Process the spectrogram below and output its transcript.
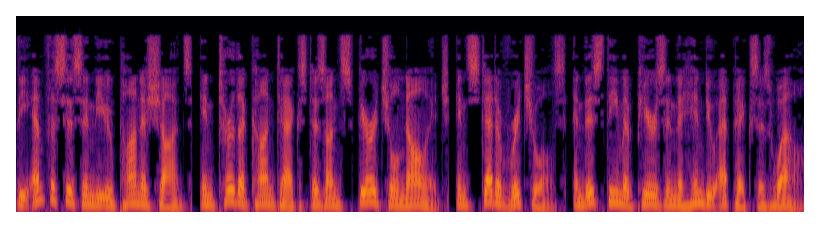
The emphasis in the Upanishads, in Tirtha context is on spiritual knowledge, instead of rituals, and this theme appears in the Hindu epics as well.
